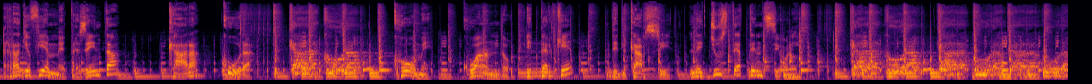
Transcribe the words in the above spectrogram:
Radio FM presenta Cara Cura. Cara cura, Come, quando e perché dedicarsi le giuste attenzioni. cara cura, cara cura, cara cura.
